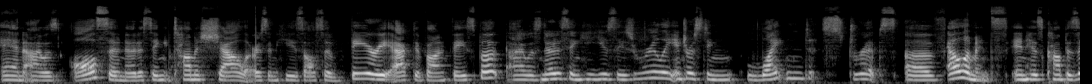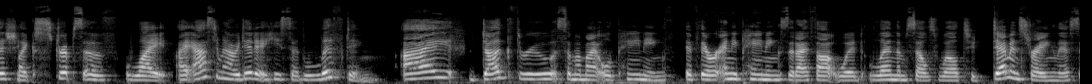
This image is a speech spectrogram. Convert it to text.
and I was also noticing Thomas Schaller, and he's also very active on Facebook. I was noticing he used these really interesting lightened strips of elements in his composition, like strips of light. I asked him how he did it. He said lifting. I dug through some of my old paintings. If there were any paintings that I thought would lend themselves well to demonstrating this,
